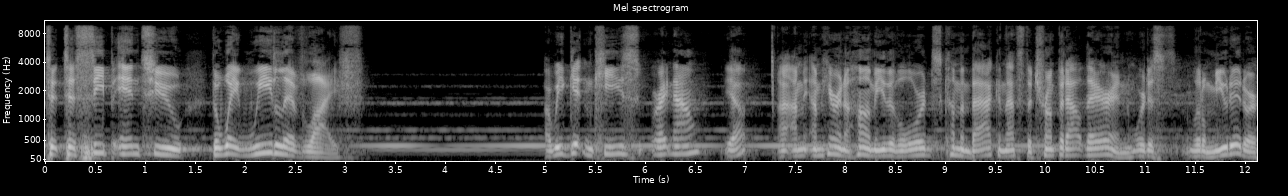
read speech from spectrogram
To, to seep into the way we live life. Are we getting keys right now? Yeah. I'm, I'm hearing a hum. Either the Lord's coming back and that's the trumpet out there and we're just a little muted or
